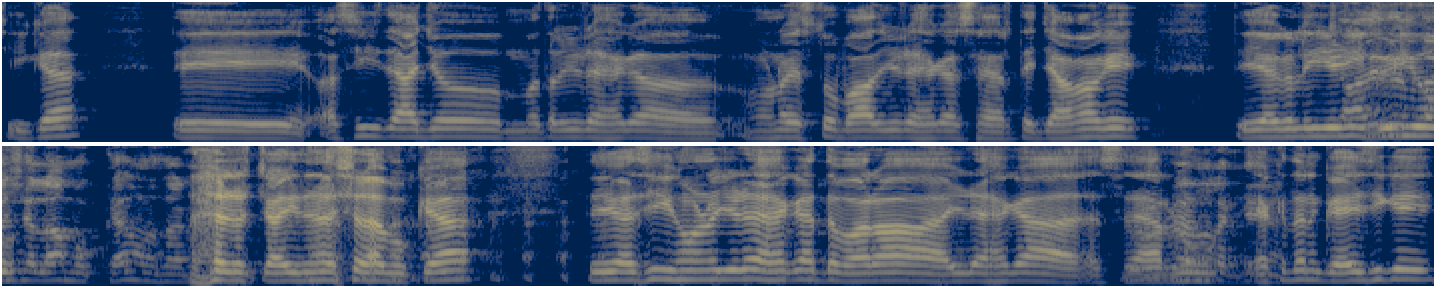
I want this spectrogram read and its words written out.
ਠੀਕ ਹੈ। ਤੇ ਅਸੀਂ ਤਾਂ ਅੱਜ ਮਤਲਬ ਜਿਹੜਾ ਹੈਗਾ ਹੁਣ ਇਸ ਤੋਂ ਬਾਅਦ ਜਿਹੜਾ ਹੈਗਾ ਸੈਰ ਤੇ ਜਾਵਾਂਗੇ ਤੇ ਅਗਲੀ ਜਿਹੜੀ ਵੀਡੀਓ ਛਲਾ ਮੁੱਕਿਆ ਹੁਣ ਸਾਡਾ। ਚਾਹੀਦਾ ਦਾ ਛੜਾ ਮੁੱਕਿਆ। ਤੇ ਅਸੀਂ ਹੁਣ ਜਿਹੜਾ ਹੈਗਾ ਦੁਬਾਰਾ ਜਿਹੜਾ ਹੈਗਾ ਸੈਰ ਨੂੰ ਇੱਕ ਦਿਨ ਗਏ ਸੀਗੇ।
